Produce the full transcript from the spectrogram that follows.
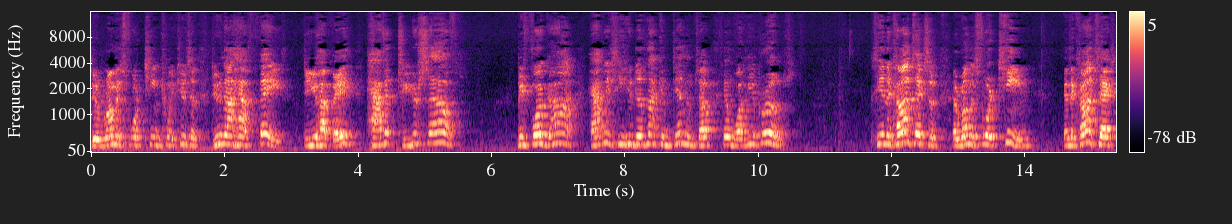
So Romans 14, 22 says, Do not have faith. Do you have faith? Have it to yourself. Before God. Happy is he who does not condemn himself in what he approves. See, in the context of, of Romans 14, in the context,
